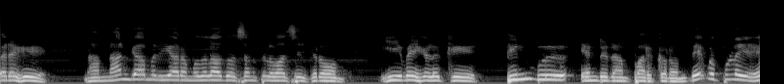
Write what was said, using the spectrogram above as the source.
பிறகு நாம் நான்காம் அதிகாரம் முதலாவது வசனத்தில் வாசிக்கிறோம். இவைகளுக்கு பின்பு என்று நாம் பார்க்கிறோம். தேவ பிள்ளையே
